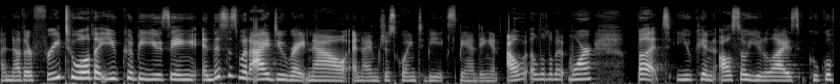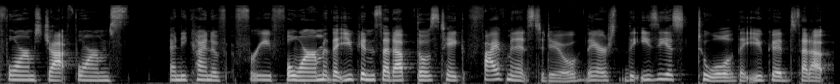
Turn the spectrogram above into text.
Another free tool that you could be using, and this is what I do right now, and I'm just going to be expanding it out a little bit more, but you can also utilize Google Forms, Jot Forms, any kind of free form that you can set up. Those take five minutes to do. They are the easiest tool that you could set up.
